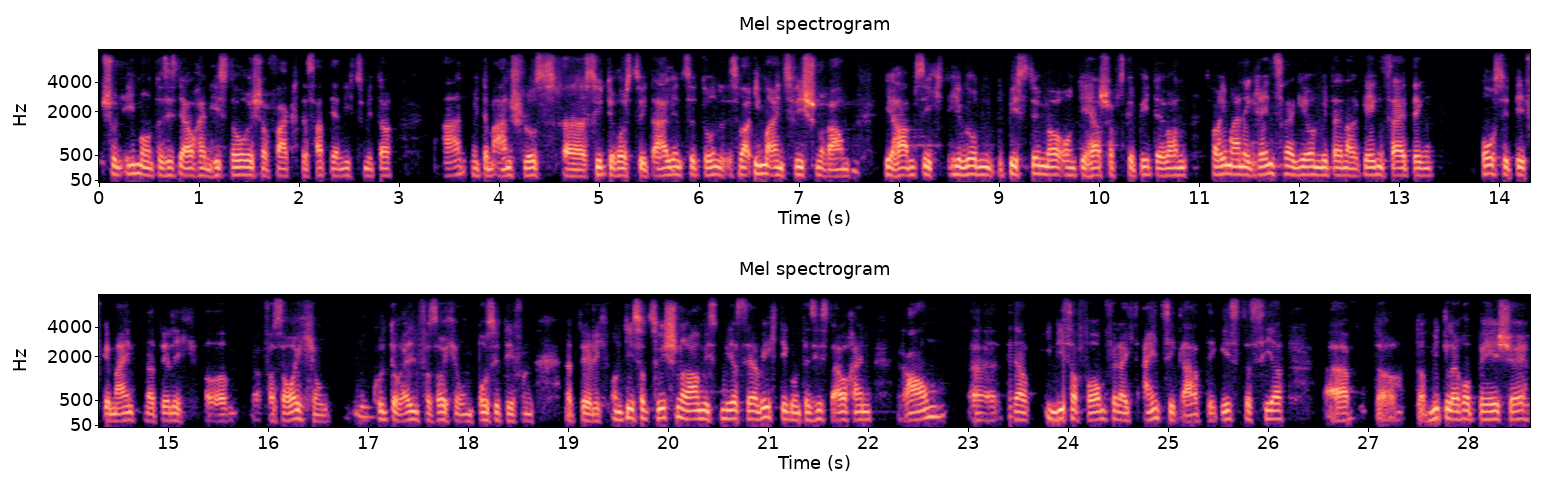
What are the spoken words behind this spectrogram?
schon immer, und das ist ja auch ein historischer Fakt, das hat ja nichts mit der mit dem Anschluss äh, Südtirols zu Italien zu tun. Es war immer ein Zwischenraum. Hier haben sich, hier wurden die Bistümer und die Herrschaftsgebiete waren, es war immer eine Grenzregion mit einer gegenseitigen, positiv gemeinten natürlich äh, Verseuchung, kulturellen Verseuchung positiven natürlich. Und dieser Zwischenraum ist mir sehr wichtig und es ist auch ein Raum, äh, der in dieser Form vielleicht einzigartig ist, dass hier äh, der, der mitteleuropäische,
